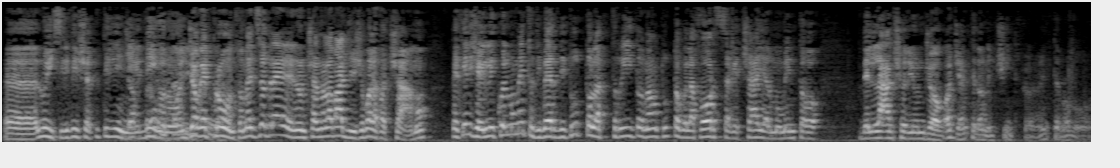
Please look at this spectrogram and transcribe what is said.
Eh, lui si riferisce a tutti gli indie che dicono il gioco è pronto, mezzo trailer, non c'hanno la pagina, dice poi la facciamo. Perché dice che in quel momento ti perdi tutto l'attrito, no? tutta quella forza che c'hai al momento del lancio di un gioco. Oggi anche donne incinte, veramente proprio.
